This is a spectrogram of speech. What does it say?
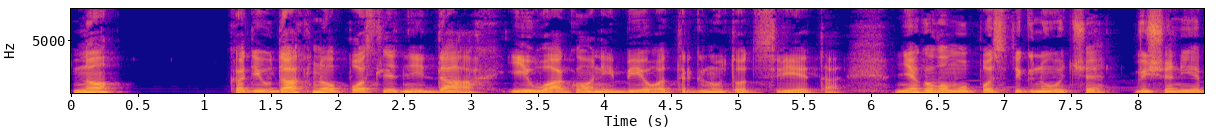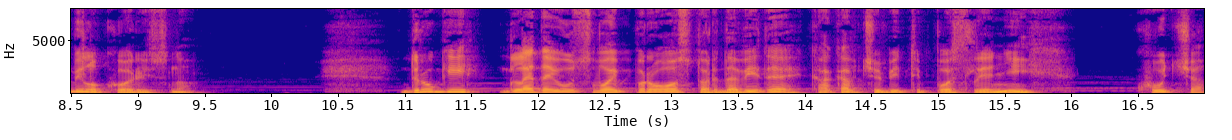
No, kad je udahnuo posljednji dah i u agoni bio otrgnut od svijeta, njegovo mu postignuće više nije bilo korisno. Drugi gledaju u svoj prostor da vide kakav će biti poslije njih. Kuća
